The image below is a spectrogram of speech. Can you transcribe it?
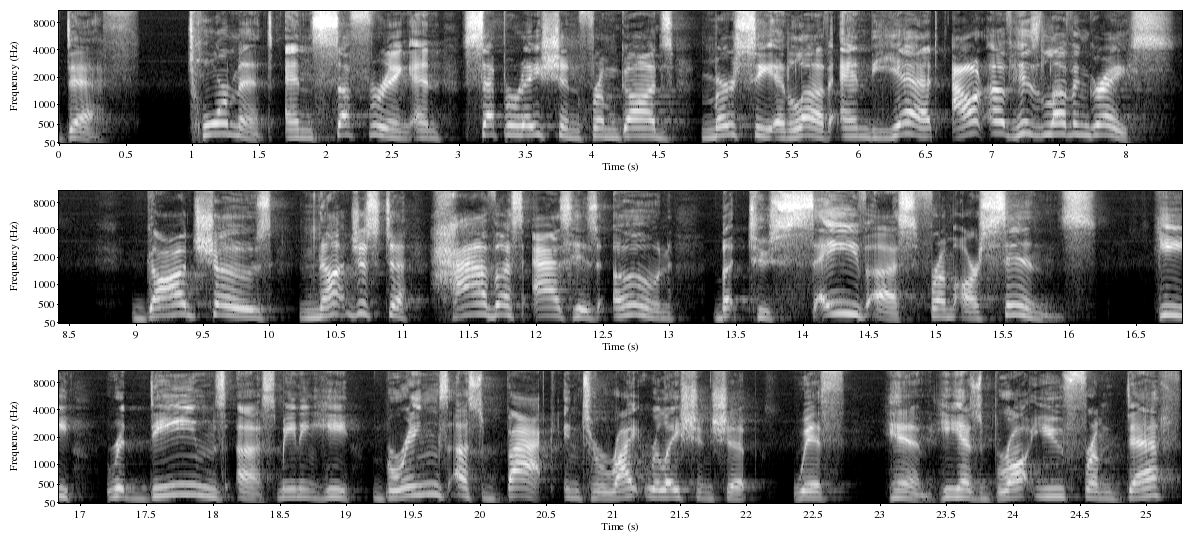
death torment and suffering and separation from God's mercy and love. And yet, out of his love and grace, God chose not just to have us as his own, but to save us from our sins. He redeems us, meaning he brings us back into right relationship with him. He has brought you from death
